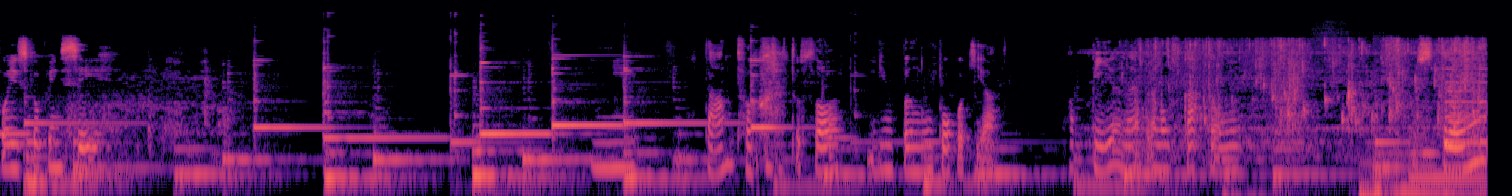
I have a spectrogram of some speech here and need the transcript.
Foi isso que eu pensei. E tá, então agora eu tô só limpando um pouco aqui a a pia, né? Pra não ficar tão estranho.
